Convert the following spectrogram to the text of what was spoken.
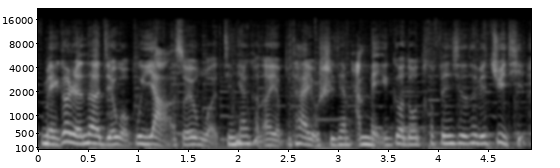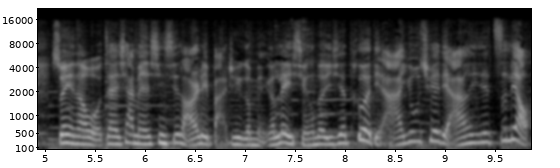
每个人的结果不一样，所以我今天可能也不太有时间把每一个都分析的特别具体。所以呢，我在下面信息栏里把这个每个类型的一些特点啊、优缺点啊一些资料，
